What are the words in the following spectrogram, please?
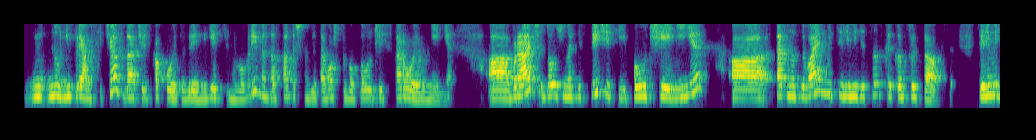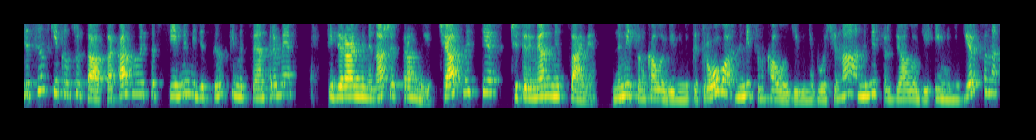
ну, не прямо сейчас, да, через какое-то время, есть у него время достаточно для того, чтобы получить второе мнение. А врач должен обеспечить и получение а, так называемой телемедицинской консультации. Телемедицинские консультации оказываются всеми медицинскими центрами федеральными нашей страны, в частности, четырьмя НМИЦами. НМИЦ онкологии имени Петрова, НМИЦ онкологии имени Блохина, НМИЦ радиологии имени Герцена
